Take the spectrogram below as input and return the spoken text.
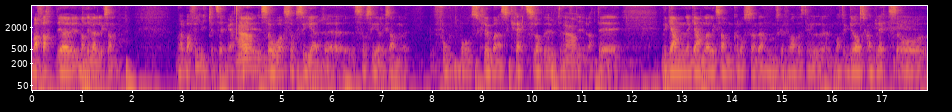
man fattar, man är väl liksom man har bara förlikat sig med att Ja. så, så ser, eh, så ser liksom fotbollsklubbarnas kretslopp ut under Ja. för tiden. Att det, det gamla, den gamla liksom kolossen den ska förvandlas till något glaskomplex och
